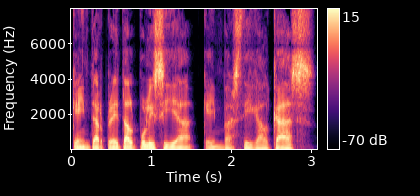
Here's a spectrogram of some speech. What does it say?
que interpreta el policia que investiga el cas.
